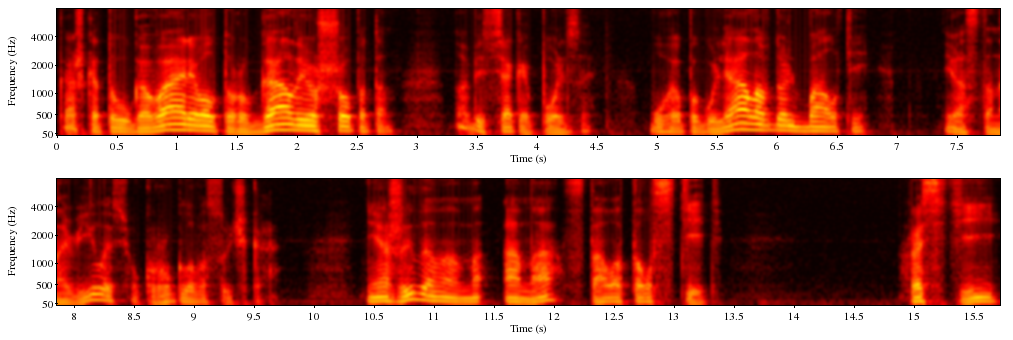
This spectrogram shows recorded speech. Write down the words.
Кашка то уговаривал, то ругал ее шепотом, но без всякой пользы. Муха погуляла вдоль балки и остановилась у круглого сучка. Неожиданно она стала толстеть, расти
